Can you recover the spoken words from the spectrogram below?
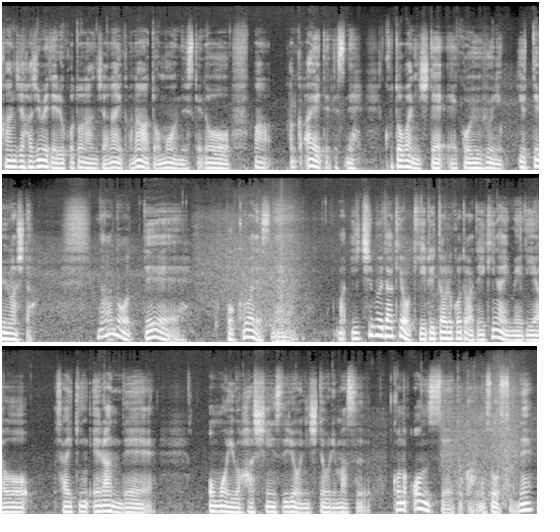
感じ始めていることなんじゃないかなと思うんですけど、まあ、なんかあえてですね言葉にして、こういうふうに言ってみました。なので僕はですね、まあ、一部だけを切り取ることができないメディアを最近選んで思いを発信するようにしております。この音声とかもそうですよね。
